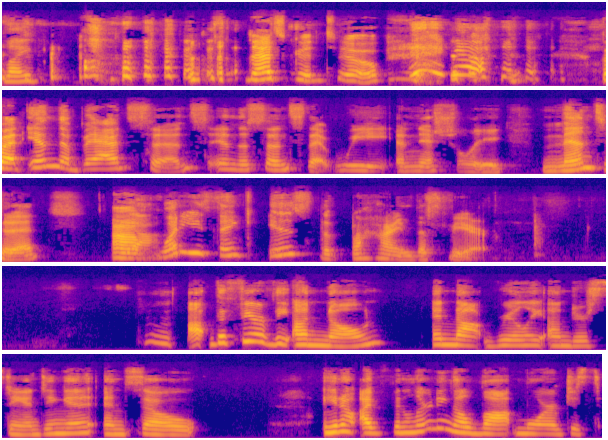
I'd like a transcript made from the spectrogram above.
Like, that's good too. Yeah. But in the bad sense, in the sense that we initially meant it, um, yeah. what do you think is the behind the fear? Uh, the fear of the unknown and not really understanding it. And so you know i've been learning a lot more of just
